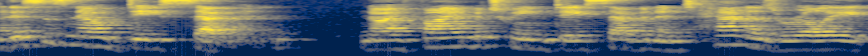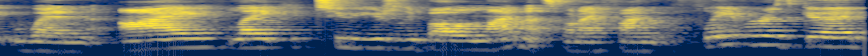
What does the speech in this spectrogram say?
This is now day seven. Now I find between day seven and 10 is really when I like to usually bottle mine. That's when I find that the flavor is good,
